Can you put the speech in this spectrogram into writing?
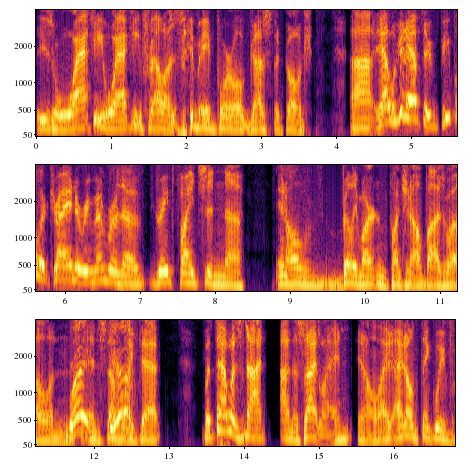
these wacky, wacky fellas. They made poor old Gus the coach. Uh, yeah, we're gonna have to. People are trying to remember the great fights and uh, you know, Billy Martin punching out Boswell and Right, and stuff yeah. like that. But that was not on the sideline. You know, I, I don't think we've,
